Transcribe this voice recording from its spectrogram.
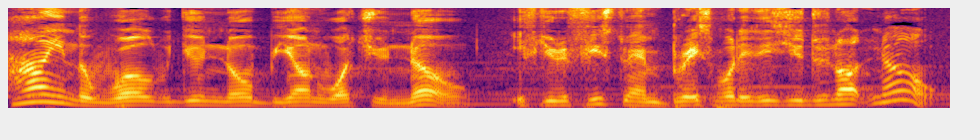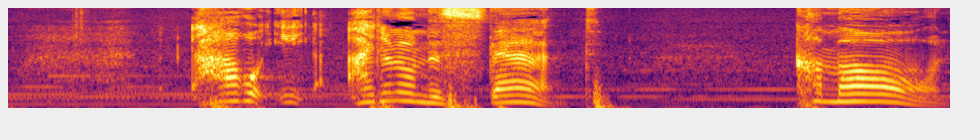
How in the world would you know beyond what you know if you refuse to embrace what it is you do not know? How? I don't understand. Come on.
